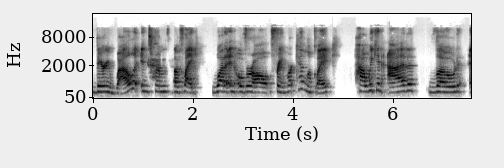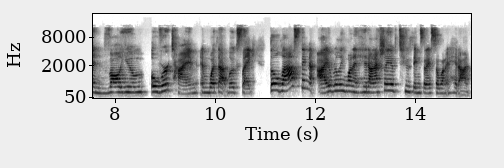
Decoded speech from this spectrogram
very well in terms of like what an overall framework can look like, how we can add load and volume over time and what that looks like. The last thing that I really want to hit on, actually, I have two things that I still want to hit on.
